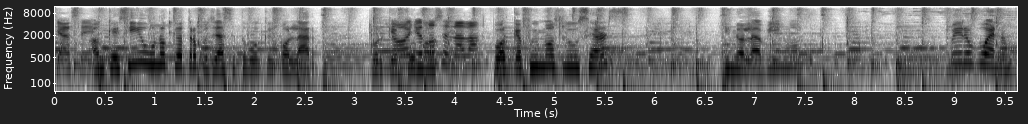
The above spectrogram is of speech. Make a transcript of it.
Ya sé. Aunque sí, uno que otro pues ya se tuvo que colar. Porque No, yo no fuimos, sé nada. porque fuimos losers y no la vimos. Pero bueno,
